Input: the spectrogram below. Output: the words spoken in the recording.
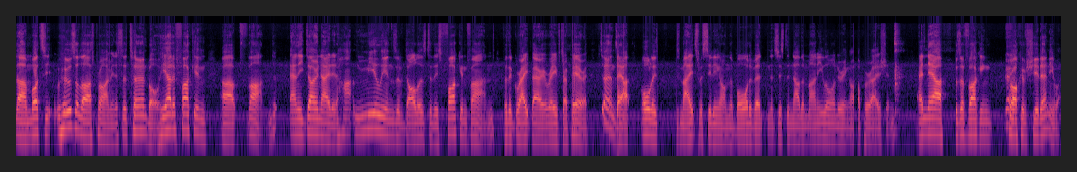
um what's it, who was the last prime minister Turnbull he had a fucking uh fund and he donated millions of dollars to this fucking fund for the Great Barrier Reef to repair it. Turns out all his his mates were sitting on the board of it and it's just another money laundering operation. And now it was a fucking Yeah. crock of shit anyway.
